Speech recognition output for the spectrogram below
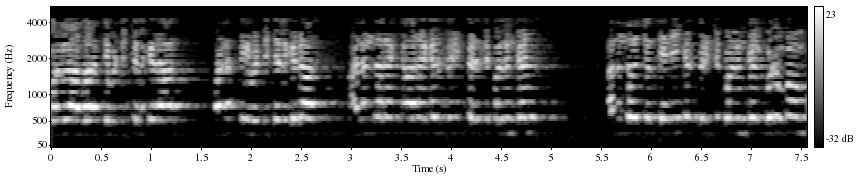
பொருளாதாரத்தை விட்டு செல்கிறார் பணத்தை விட்டு செல்கிறார். அனந்தரக்காரர்கள் பிரித்தெடுத்துக் கொள்ளுங்கள். அனந்தரத்தை நீங்கள் பிரித்துக் கொள்ளுங்கள். குடும்பம்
